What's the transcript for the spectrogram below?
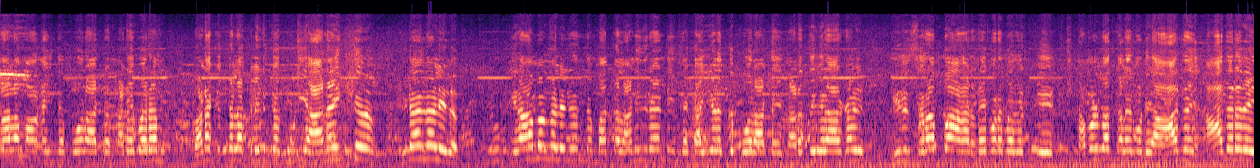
காலமாக இந்த போராட்டம் நடைபெறும். வடக்கு கிழக்கில் இருக்கக்கூடிய அனைத்து இடங்களிலும் கிராமங்களிலிருந்து மக்கள் அணிதிரண்டு இந்த கையெழுத்து போராட்டத்தை நடத்துகிறார்கள். இது சிறப்பாக நடைபெறுவதற்கு தமிழ் மக்களினுடைய ஆதரவை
